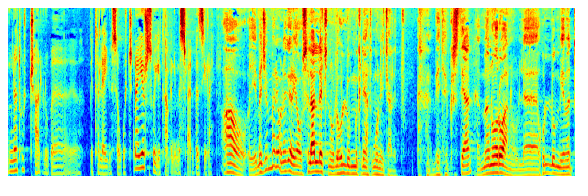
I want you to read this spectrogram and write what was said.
እምነቶች አሉ በተለያዩ ሰዎች እና የእርስዎ እይታ ምን ይመስላል በዚህ ላይ? አዎ የመጀመሪያው ነገር ያው ስላለች ነው ለሁሉም ምክንያት መሆን የቻለችው ቤተ ክርስቲያን መኖሯ ነው። ለሁሉም የመጣ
